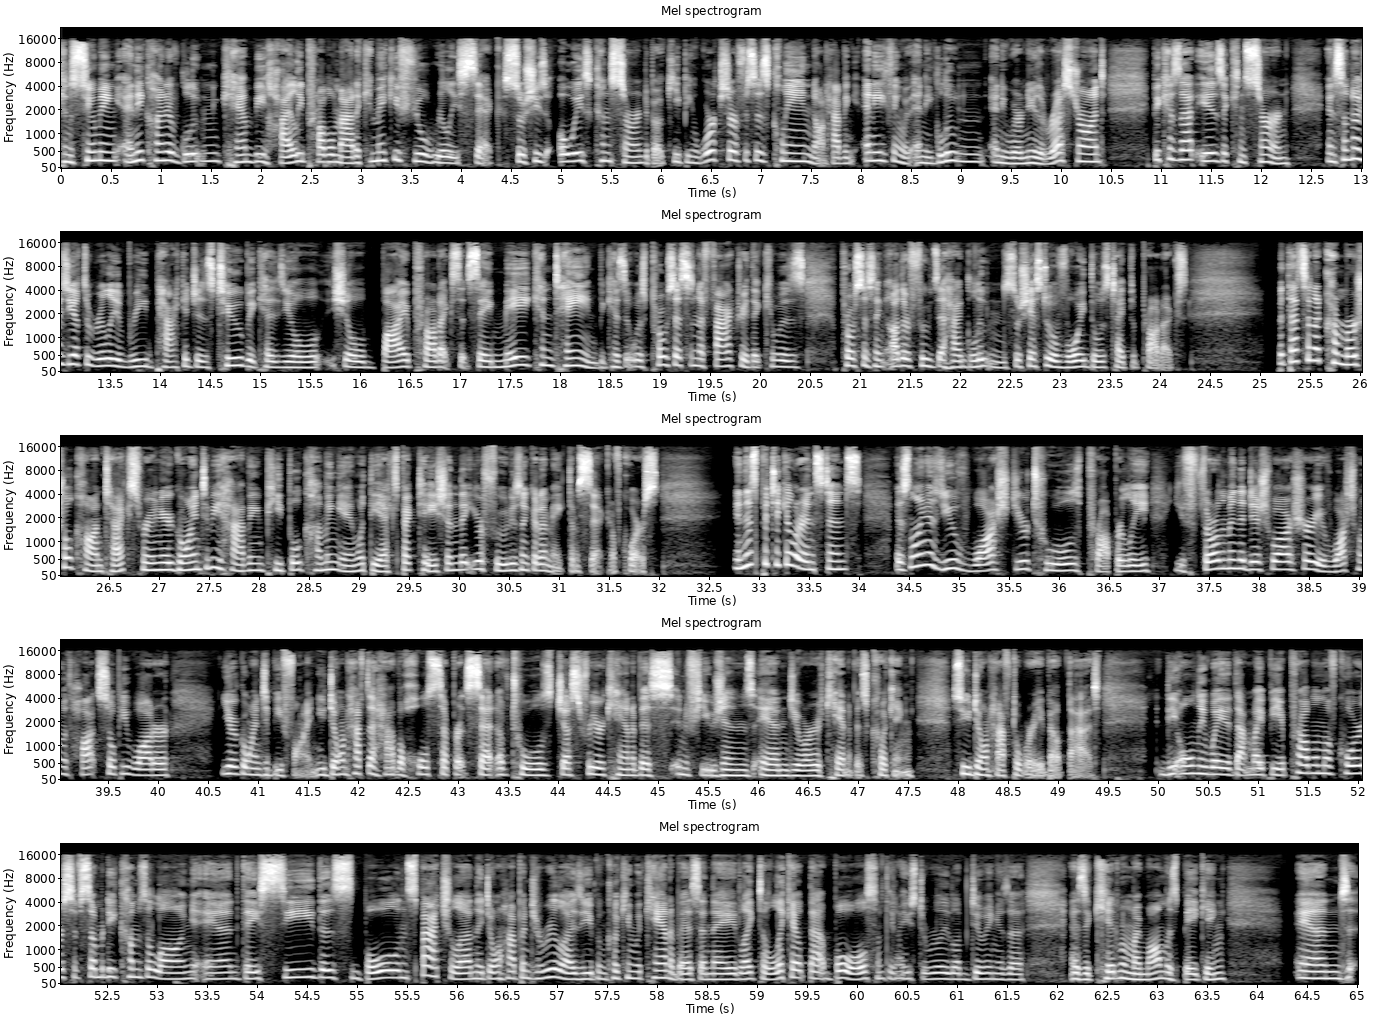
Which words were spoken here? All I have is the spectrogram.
Consuming any kind of gluten can be highly problematic and make you feel really sick. So she's always concerned about keeping work surfaces clean, not having anything with any gluten anywhere near the restaurant, because that is a concern. And sometimes you have to really read packages too, because you'll she'll buy products that say may contain because it was processed in a factory that was processing other foods that had gluten. So she has to avoid those types of products. But that's in a commercial context where you're going to be having people coming in with the expectation that your food isn't going to make them sick, of course. In this particular instance, as long as you've washed your tools properly, you've thrown them in the dishwasher, you've washed them with hot soapy water, you're going to be fine. You don't have to have a whole separate set of tools just for your cannabis infusions and your cannabis cooking. So you don't have to worry about that. The only way that that might be a problem, of course, if somebody comes along and they see this bowl and spatula and they don't happen to realize you've been cooking with cannabis and they like to lick out that bowl, something I used to really love doing as a as a kid when my mom was baking. And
